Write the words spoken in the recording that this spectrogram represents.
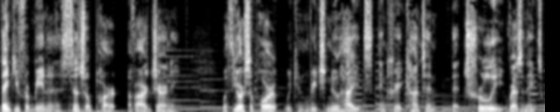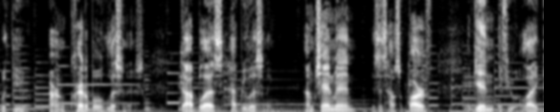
Thank you for being an essential part of our journey with your support, we can reach new heights and create content that truly resonates with you, our incredible listeners. God bless. Happy listening. I'm Chan Man. This is House of Barf. Again, if you would like,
